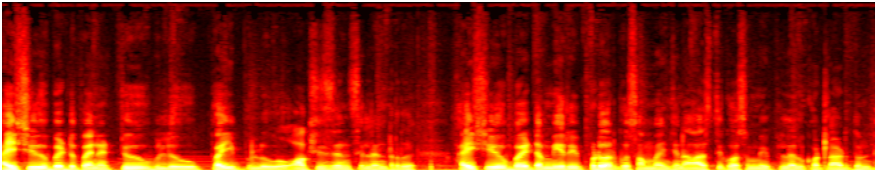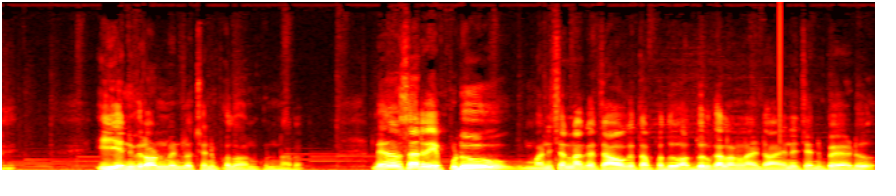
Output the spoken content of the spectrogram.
ఐసీయూ బెడ్ పైన ట్యూబ్లు పైపులు ఆక్సిజన్ సిలిండర్ ఐసీయూ బయట మీరు ఇప్పటివరకు సంబంధించిన ఆస్తి కోసం మీ పిల్లలు కొట్లాడుతుంటే ఈ ఎన్విరాన్మెంట్లో చనిపోదాం అనుకుంటున్నారా? లేదా సార్ ఎప్పుడూ మనిషి అన్నాక చావక తప్పదు. అబ్దుల్ కలాం లాంటి ఆయన చనిపోయాడు.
